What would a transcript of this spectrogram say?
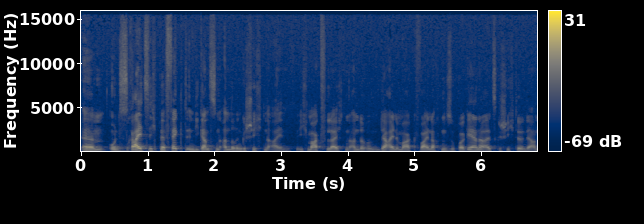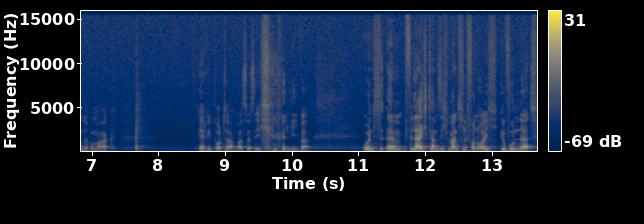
Ähm, und es reiht sich perfekt in die ganzen anderen Geschichten ein. Ich mag vielleicht einen anderen, der eine mag Weihnachten super gerne als Geschichte, der andere mag Harry Potter, was weiß ich, lieber. Und ähm, vielleicht haben sich manche von euch gewundert,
